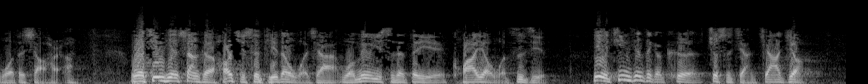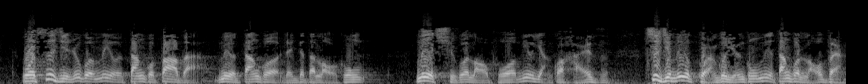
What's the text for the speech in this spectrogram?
我的小孩啊。我今天上课好几次提到我家，我没有意识在夸耀我自己，因为今天这个课就是讲家教。我自己如果没有当过爸爸，没有当过人家的老公，没有娶过老婆，没有养过孩子，自己没有管过员工，没有当过老板，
